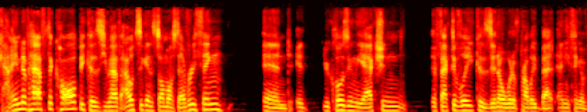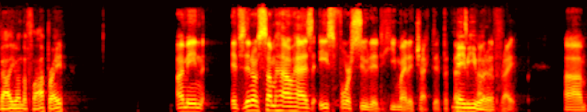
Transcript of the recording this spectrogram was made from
kind of have to call because you have outs against almost everything, and it you're closing the action effectively because Zinno would have probably bet anything of value on the flop, right? I mean, if Zinno somehow has ace four suited, he might have checked it, but that's Maybe he would have. right? Um,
